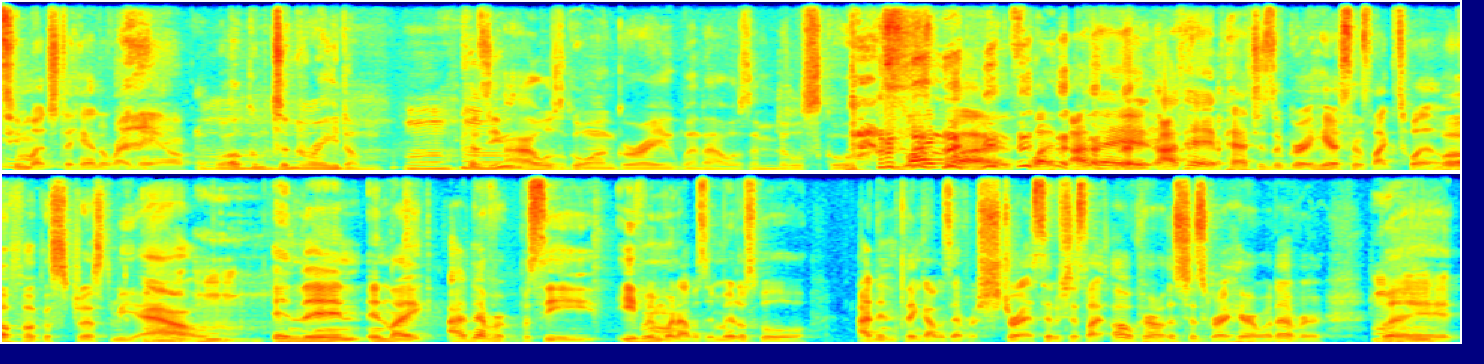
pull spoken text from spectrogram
too much to handle right now. Welcome to mm-hmm. Graydom. Mm-hmm. Because you I was going gray when I was in middle school. likewise, like I've had I've had patches of gray hair since like twelve. Motherfucker stressed me out. Mm-hmm. And then, and like, I never, but see, even when I was in middle school, I didn't think I was ever stressed. It was just like, oh, girl, it's just gray hair, whatever. But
